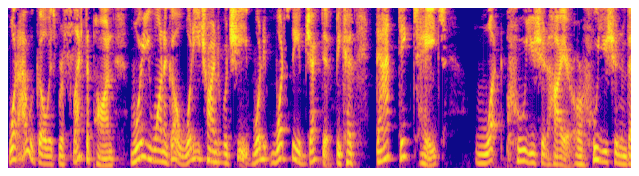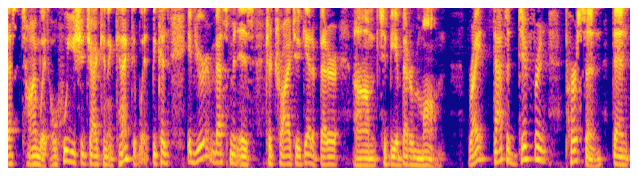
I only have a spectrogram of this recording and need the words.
What I would go is reflect upon where you want to go. What are you trying to achieve? What, what's the objective? Because that dictates what who you should hire or who you should invest time with or who you should try to connect it with because if your investment is to try to get a better um, to be a better mom right? That's a different person than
